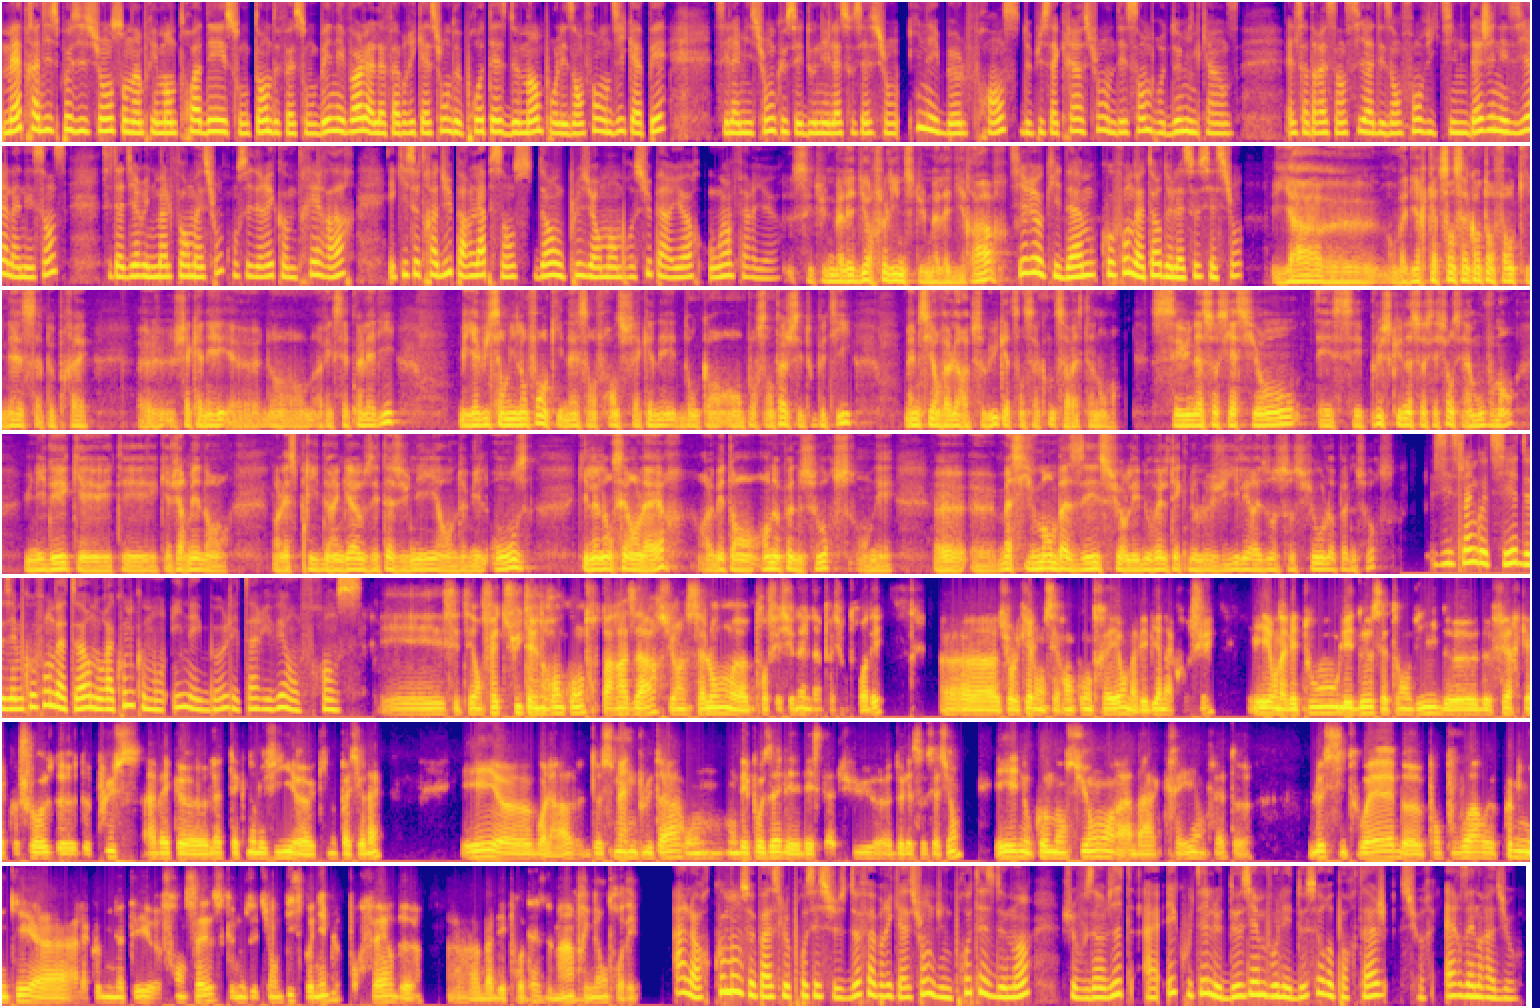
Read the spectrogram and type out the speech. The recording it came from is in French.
Mettre à disposition son imprimante 3D et son temps de façon bénévole à la fabrication de prothèses de main pour les enfants handicapés, c'est la mission que s'est donnée l'association Enable France depuis sa création en décembre 2015. Elle s'adresse ainsi à des enfants victimes d'agénésie à la naissance, c'est-à-dire une malformation considérée comme très rare et qui se traduit par l'absence d'un ou plusieurs membres supérieurs ou inférieurs. C'est une maladie orpheline, c'est une maladie rare. Thierry Okidam, cofondateur de l'association, il y a, euh, on va dire, 450 enfants qui naissent à peu près euh, chaque année euh, avec cette maladie. Mais il y a 800 000 enfants qui naissent en France chaque année. Donc en, pourcentage, c'est tout petit. Même si en valeur absolue, 450, ça reste un nombre. C'est une association, et c'est plus qu'une association, c'est un mouvement, une idée qui a, été, qui a germé dans, dans l'esprit d'un gars aux États-Unis en 2011, qui l'a lancé en l'air, en la mettant en open source. On est euh, euh, massivement basé sur les nouvelles technologies, les réseaux sociaux, l'open source. Ghislain Gauthier, deuxième cofondateur, nous raconte comment Enable est arrivé en France. Et c'était en fait suite à une rencontre par hasard sur un salon euh, professionnel d'impression 3D, sur lequel on s'est rencontrés, on avait bien accroché. Et on avait tous les deux cette envie de, faire quelque chose de, de plus avec la technologie qui nous passionnait. Et euh, voilà, deux semaines plus tard, on, déposait les, statuts euh, de l'association et nous commencions à bah, créer en fait euh, le site web pour pouvoir communiquer à, la communauté française que nous étions disponibles pour faire bah, des prothèses de main imprimées en 3D. Alors, comment se passe le processus de fabrication d'une prothèse de main? Je vous invite à écouter le deuxième volet de ce reportage sur RZN Radio.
